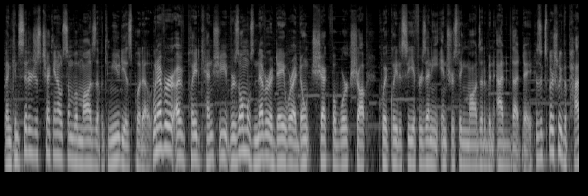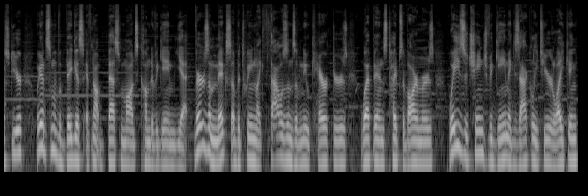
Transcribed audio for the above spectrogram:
then consider just checking out some of the mods that the community has put out. Whenever I've played Kenshi, there's almost never a day where I don't check the workshop quickly to see if there's any interesting mods that have been added that day. Because especially the past year, we had some of the biggest, if not best mods come to the game yet. There's a mix of between like thousands of new characters, weapons, types of armors, ways to change the game exactly to your liking,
